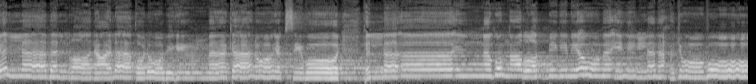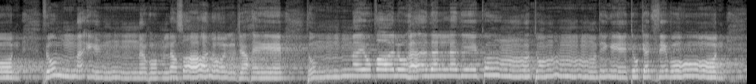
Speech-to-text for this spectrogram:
كلا بل ران على قلوبهم ما كانوا يكسبون. كلا إنهم عن ربهم يومئذ لمحجوبون. ثم إنهم لصال الجحيم. ثم يقال هذا الذي كنتم به تكذبون.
